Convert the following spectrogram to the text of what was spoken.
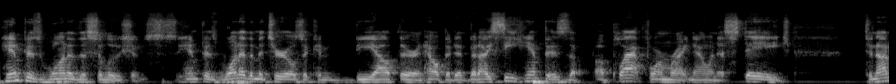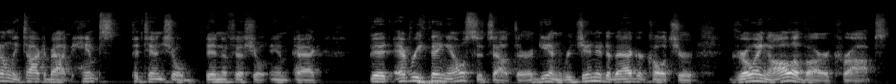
hemp is one of the solutions. Hemp is one of the materials that can be out there and help it. But I see hemp as a, a platform right now and a stage to not only talk about hemp's potential beneficial impact, but everything else that's out there again regenerative agriculture growing all of our crops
